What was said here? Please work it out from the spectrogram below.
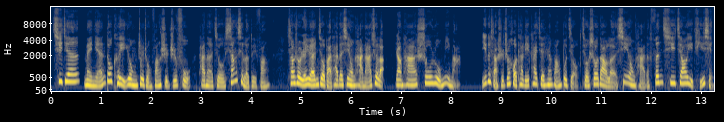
期间每年都可以用这种方式支付。”他呢就相信了对方。销售人员就把他的信用卡拿去了，让他输入密码。一个小时之后，他离开健身房不久，就收到了信用卡的分期交易提醒。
